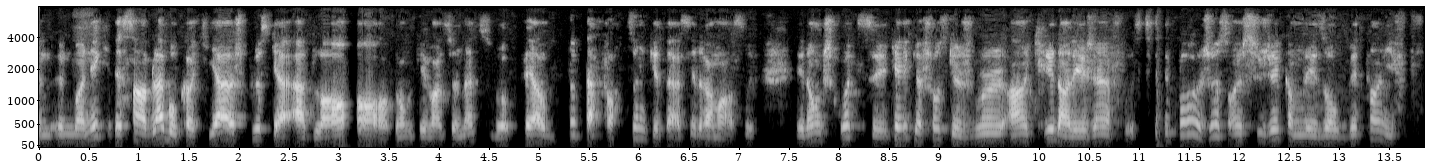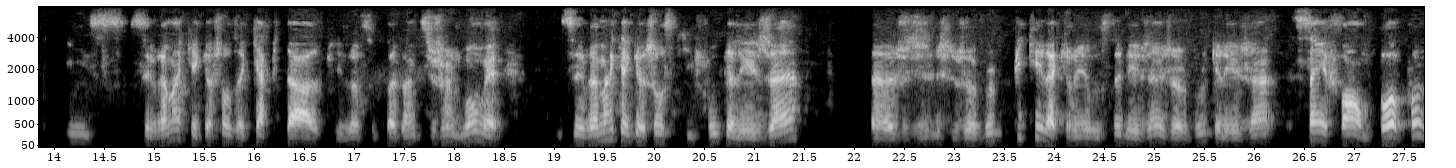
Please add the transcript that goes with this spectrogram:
une, monnaie qui était semblable au coquillage plus qu'à de l'or, donc éventuellement, tu vas perdre toute ta fortune que tu as essayé de ramasser. Et donc, je crois que c'est quelque chose que je veux ancrer dans les gens. C'est pas juste un sujet comme les autres. Bitcoin, c'est vraiment quelque chose de capital. Puis là, c'est pas un petit jeu de mots, mais c'est vraiment quelque chose qu'il faut que les gens euh, je, veux piquer la curiosité des gens, je veux que les gens s'informent. Pas, pas,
